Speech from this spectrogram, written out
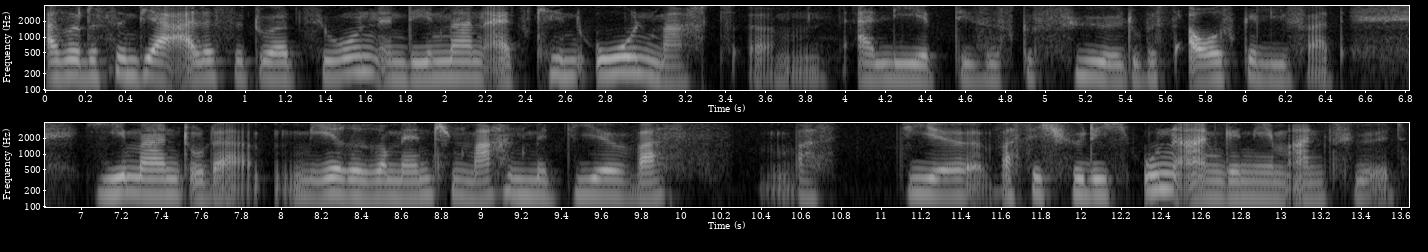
also das sind ja alles Situationen, in denen man als Kind Ohnmacht ähm, erlebt, dieses Gefühl, du bist ausgeliefert. Jemand oder mehrere Menschen machen mit dir was, was dir, was sich für dich unangenehm anfühlt,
